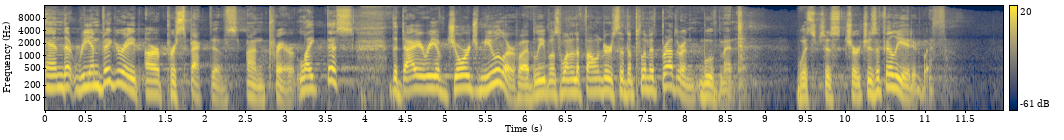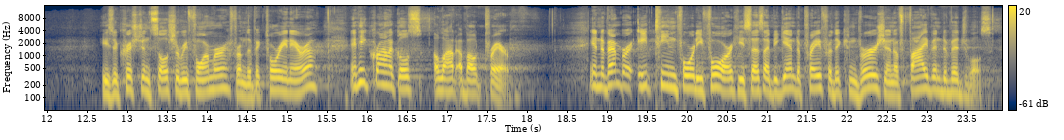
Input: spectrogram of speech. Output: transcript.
and that reinvigorate our perspectives on prayer, like this the diary of George Mueller, who I believe was one of the founders of the Plymouth Brethren movement, which this church is affiliated with. He's a Christian social reformer from the Victorian era, and he chronicles a lot about prayer. In November 1844, he says, I began to pray for the conversion of five individuals.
